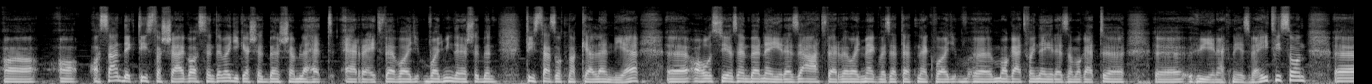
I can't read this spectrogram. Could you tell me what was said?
A, a, a szándék tisztasága szerintem egyik esetben sem lehet elrejtve, vagy, vagy minden esetben tisztázottnak kell lennie, eh, ahhoz, hogy az ember ne érezze átverve, vagy megvezetetnek, vagy eh, magát, vagy ne érezze magát eh, hülyének nézve. Itt viszont eh,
